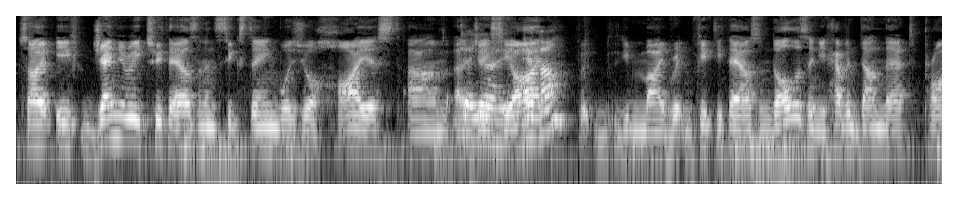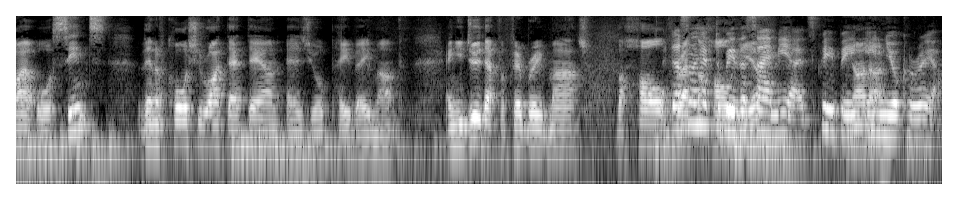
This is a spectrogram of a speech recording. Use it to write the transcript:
So if January 2016 was your highest um, uh, GCI, ever. you may have written $50,000 and you haven't done that prior or since, then of course you write that down as your PB month. And you do that for February, March, the whole It doesn't have to be the same year. It's PB No, no. in your career.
